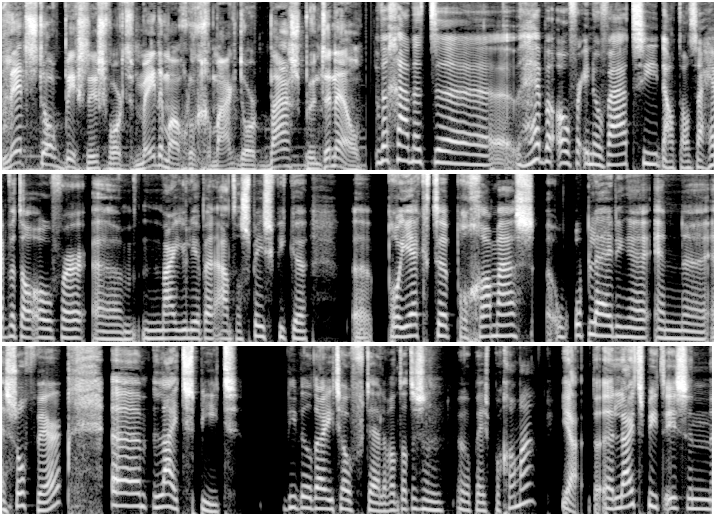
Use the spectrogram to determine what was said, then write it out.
Let's Talk Business wordt mede mogelijk gemaakt door baas.nl. We gaan het uh, hebben over innovatie. Nou, althans, daar hebben we het al over. Um, maar jullie hebben een aantal specifieke uh, projecten, programma's, opleidingen en, uh, en software. Um, Lightspeed. Wie wil daar iets over vertellen? Want dat is een Europees programma. Ja, de, Lightspeed is een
